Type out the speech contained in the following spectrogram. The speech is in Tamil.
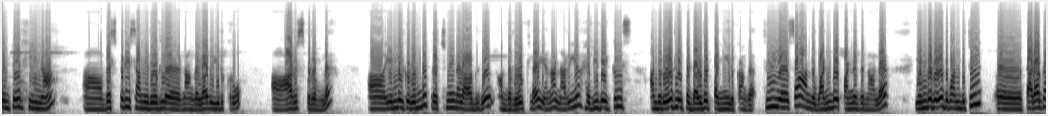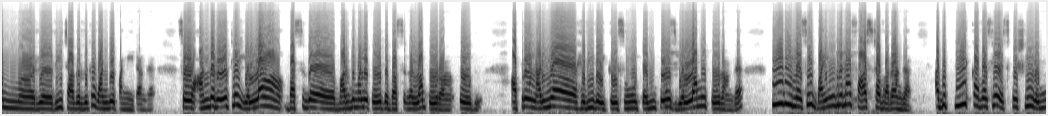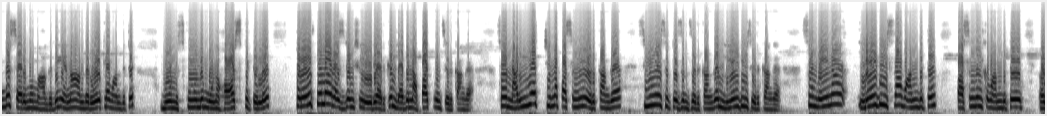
என் பேர் ஹீனா. வெஸ்பரி சாமி ரோட்ல நாங்கள் எல்லாரும் இருக்கிறோம். ஆர்எஸ்புரம்ல. எங்களுக்கு ரொம்ப பிரச்சனைகள் ஆகுது அந்த ரோட்ல. ஏன்னா நிறைய ஹெவி வெஹிக்கிள்ஸ் அந்த ரோட்ல இப்ப டைவர்ட் பண்ணியிருக்காங்க. த்ரீ இயர்ஸா அந்த ஒன் வே பண்ணதுனால எங்க ரோடு வந்துட்டு தடகம் ரீச் ஆகுறதுக்கு ஒன் வே பண்ணிட்டாங்க. ஸோ அந்த ரோட்ல எல்லா பஸ்ஸுங்க மருதுமலை போகிற பஸ்ஸுங்கள்லாம் போறாங்க போகுது. அப்புறம் நிறைய ஹெவி வெஹிக்கிள்ஸும் டெம்போஸ் எல்லாமே போறாங்க. டூ வீலர்ஸும் பயங்கரமா ஃபாஸ்டா வராங்க அது பீக் ஹவர்ஸ்ல எஸ்பெஷலி ரொம்ப சிரமம் ஆகுது ஏன்னா அந்த ரோட்ல வந்துட்டு மூணு ஸ்கூலு மூணு ஹாஸ்பிட்டலு டோட்டலா ரெசிடென்ஷியல் ஏரியா இருக்கு. லெவன் அபார்ட்மெண்ட்ஸ் இருக்காங்க. ஸோ நிறைய சின்ன பசங்களும் இருக்காங்க. சீனியர் சிட்டிசன்ஸ் இருக்காங்க. லேடிஸ் இருக்காங்க. ஸோ மெயினா லேடிஸ் தான் வந்துட்டு பசங்களுக்கு வந்துட்டு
